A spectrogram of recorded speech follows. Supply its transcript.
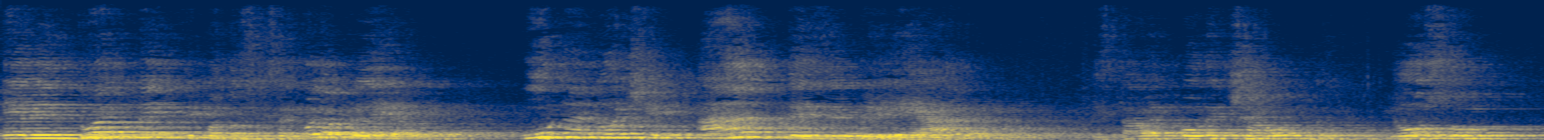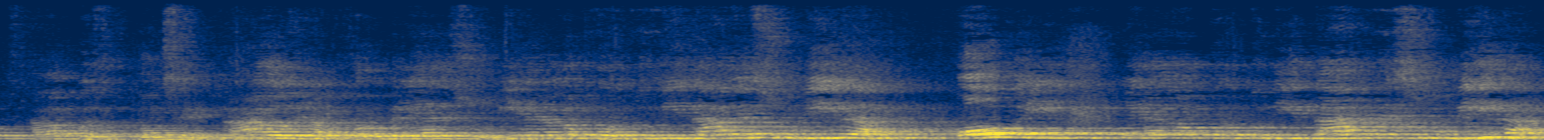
Eventualmente, cuando se acercó la pelea, una noche antes de pelear, estaba el pobre chavo estaba pues concentrado en la mejor pelea de su vida, era la oportunidad de su vida. Hoy era la oportunidad de su vida.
